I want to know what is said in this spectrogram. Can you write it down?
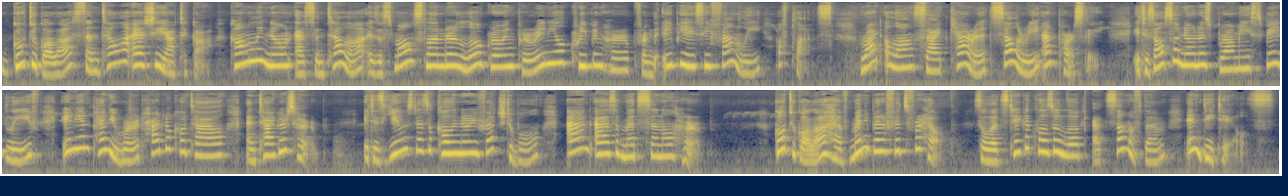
Gotu Kola centella asiatica, commonly known as centella, is a small, slender, low-growing perennial creeping herb from the Apiaceae family of plants, right alongside carrots, celery, and parsley. It is also known as Brahmi spadeleaf, Indian pennywort, hydrocotyle, and tiger's herb. It is used as a culinary vegetable and as a medicinal herb. Gotu Kola have many benefits for health. So let's take a closer look at some of them in details.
